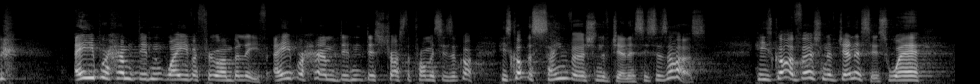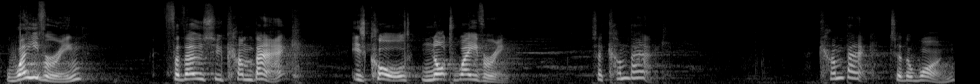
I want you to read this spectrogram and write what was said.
Abraham didn't waver through unbelief. Abraham didn't distrust the promises of God. He's got the same version of Genesis as us. He's got a version of Genesis where wavering, for those who come back, is called not wavering. So come back. Come back to the one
